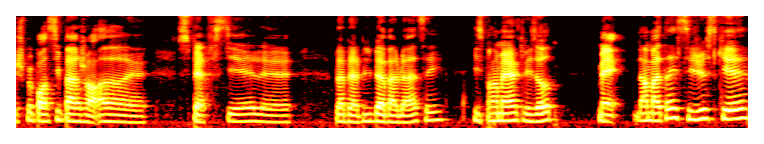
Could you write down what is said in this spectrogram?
je peux passer par genre, ah, euh, superficiel, euh, blablabli, blablabla, tu sais. Il se prend meilleur que les autres. Mais dans ma tête, c'est juste que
